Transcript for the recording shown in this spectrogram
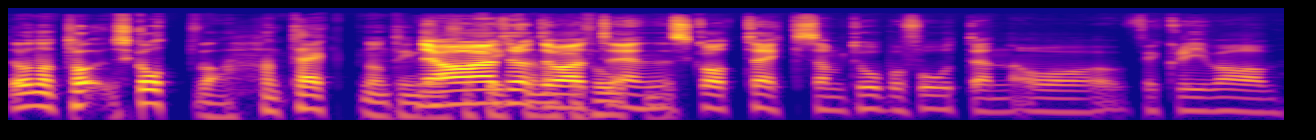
Det var något skott va? Han täckt någonting. där, Ja, jag tror att det var en skottäck som tog på foten och fick kliva av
